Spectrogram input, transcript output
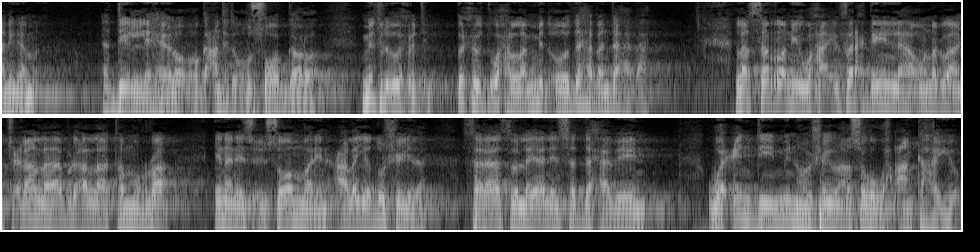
aniga haddii la helo oo gacantayda uu soo galo milu uxudin uxud wax la mid oo dahaban dahab ah. La saranii waxaa i farax gelin lahaa oo nabigu aan jeclaan lahaa buhi allaa tamura inaan soo marin calaya dushayda alaau layaalin saddex habeen wa cindii minhu shayun asagoo wax aan ka hayo.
